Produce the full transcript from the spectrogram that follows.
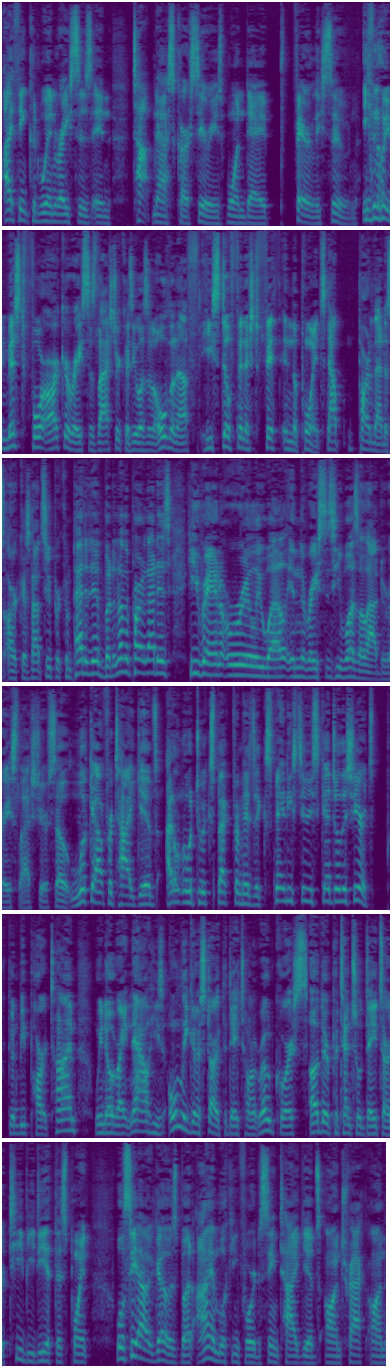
I think could win races in top NASCAR series one day fairly soon. Even though he missed four ARCA races last year because he wasn't old enough, he still finished fifth in the points. Now, part of that is ARCA's not super competitive, but another part of that is he ran really well in the races he was allowed to race last year. So look out for Ty Gibbs. I don't know what to expect from his Xfinity Series schedule this year. It's going to be part-time. We know right now he's only going to start the Daytona Road Course. Other potential dates are TBD at this point. We'll see how it goes, but I am looking forward to seeing Ty Gibbs on track on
